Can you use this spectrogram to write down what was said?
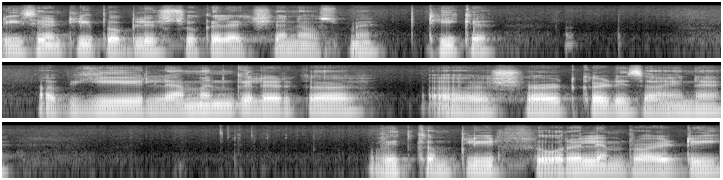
ریسنٹلی پبلش جو کلیکشن ہے اس میں، ٹھیک ہے؟ اب یہ لیمن کلر کا شرٹ کا ڈیزائن ہے۔ With complete floral embroidery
